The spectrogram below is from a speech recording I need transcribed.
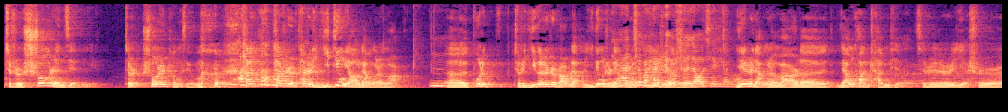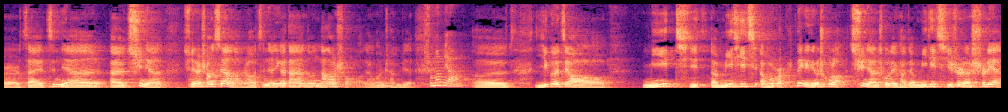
就是双人解谜，就是双人成型，它它是它是一定要两个人玩嗯，呃不就是一个人是玩不了，一定是两个人，这边还是有社交性的了一。定是两个人玩的两款产品，其实也是在今年呃去年去年上线了，然后今年应该大家能拿到手了两款产品，什么名儿？呃，一个叫谜题呃谜题骑呃不是不是那个已经出了，去年出了一款叫谜题骑士的试炼，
